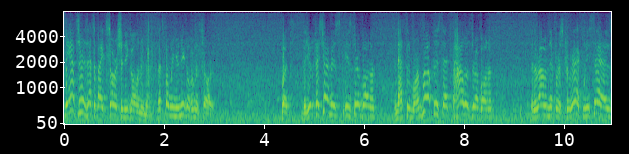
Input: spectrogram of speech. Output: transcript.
the answer is that's about Tzorah Shenigolim Iman. That's about when you're Nigol from a Tzorah. But the Yud Hashem is, is Rabbanon. And that's the more Brachas that Hal is Rabbanon. And the Rambam therefore is correct when he says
